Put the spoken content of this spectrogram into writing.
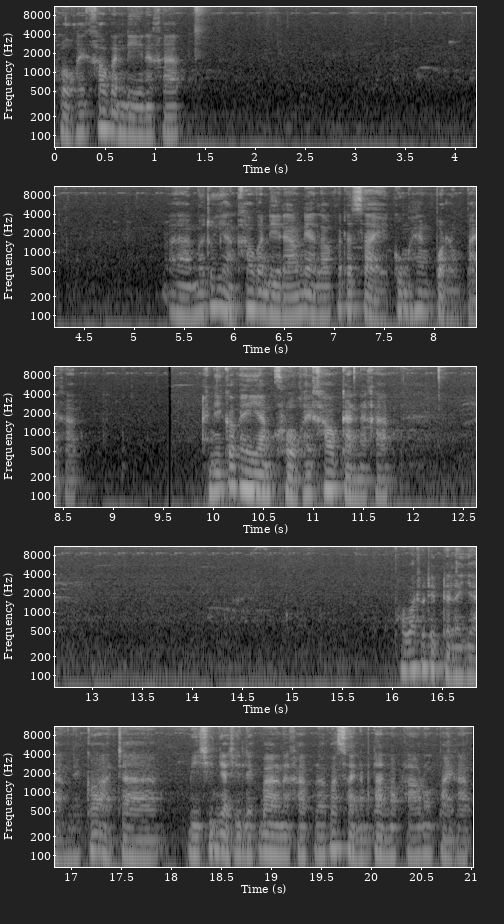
โขลกให้เข้ากันดีนะครับ เมื่อทุกอย่างเข้ากันดีแล้วเนี่ยเราก็จะใส่กุ้งแห้งป่นลงไปครับ อันนี้ก็พยายามโขลกให้เข้ากันนะครับ เพราะวัตถุดิบแต่ละอย่างเนี่ยก็อาจจะมีชิ้นใหญ่ชิ้นเล็กบ้างนะครับ แล้วก็ใส่น้ำตาลมะพร้าวลงไปครับ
